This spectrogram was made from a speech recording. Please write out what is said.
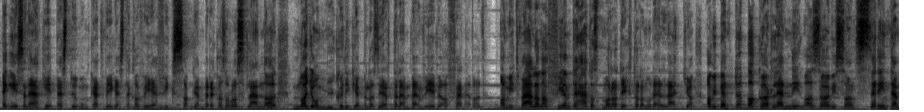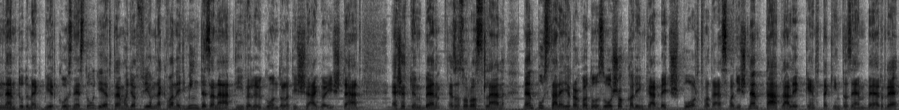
Egészen elképesztő munkát végeztek a VFX szakemberek az oroszlánnal, nagyon működik ebben az értelemben véve a fenevad. Amit vállal a film, tehát azt maradéktalanul ellátja. Amiben több akar lenni, azzal viszont szerintem nem tud megbirkózni. Ezt úgy értem, hogy a filmnek van egy mindezen átívelő gondolatisága is, tehát esetünkben ez az oroszlán nem pusztán egy ragadozó, sokkal inkább egy sportvadász, vagyis nem táplálékként tekint az emberre,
